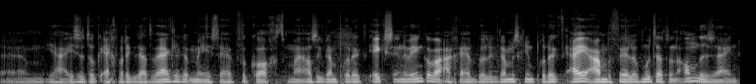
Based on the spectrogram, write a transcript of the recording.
Um, ja, is het ook echt wat ik daadwerkelijk het meeste heb verkocht? Maar als ik dan product X in de winkelwagen heb, wil ik dan misschien product Y aanbevelen of moet dat een ander zijn?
